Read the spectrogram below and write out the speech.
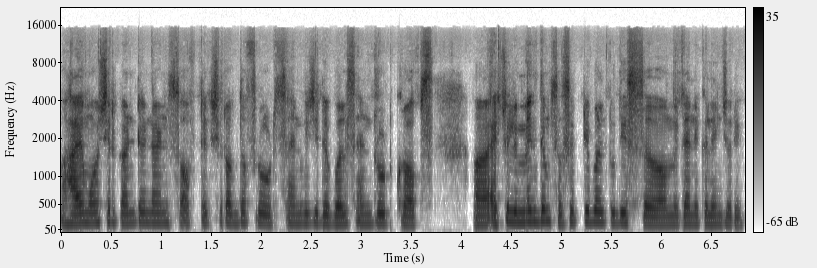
high moisture content and soft texture of the fruits and vegetables and root crops uh, actually make them susceptible to this uh, mechanical injury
